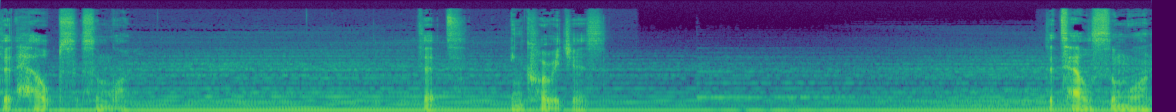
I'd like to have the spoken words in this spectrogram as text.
that helps someone, that encourages, that tells someone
